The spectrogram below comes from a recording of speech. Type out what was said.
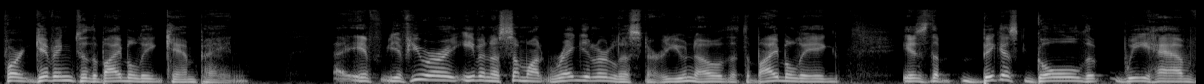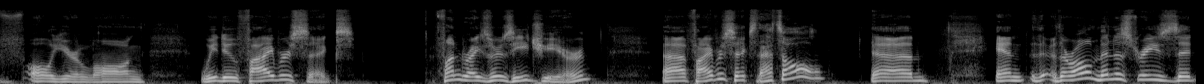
for giving to the Bible League campaign. If if you are even a somewhat regular listener, you know that the Bible League is the biggest goal that we have all year long. We do five or six fundraisers each year, uh, five or six. That's all. Um, and they're all ministries that,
